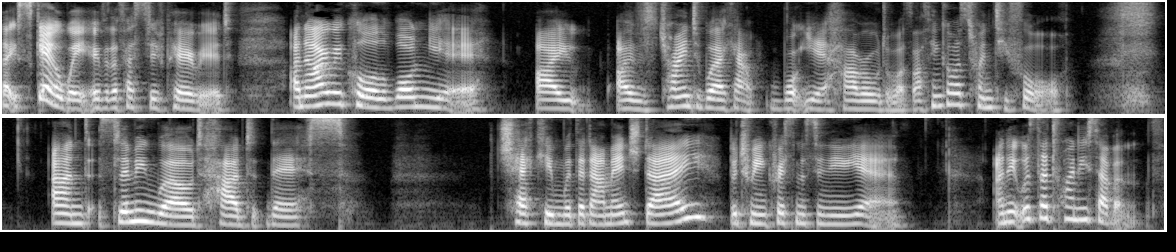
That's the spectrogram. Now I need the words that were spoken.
like scale weight over the festive period. And I recall one year I I was trying to work out what year how old I was. I think I was 24. And Slimming World had this check in with the damage day between Christmas and New Year. And it was the 27th.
